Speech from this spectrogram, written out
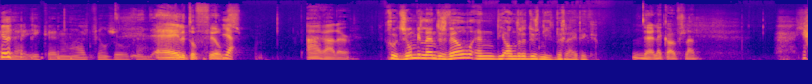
Nee, nee, ik, dan haal ik films eh. Hele toffe films. Ja. Aanrader. Goed, Zombieland dus wel en die andere dus niet, begrijp ik. Nee, lekker overslaan. Ja.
